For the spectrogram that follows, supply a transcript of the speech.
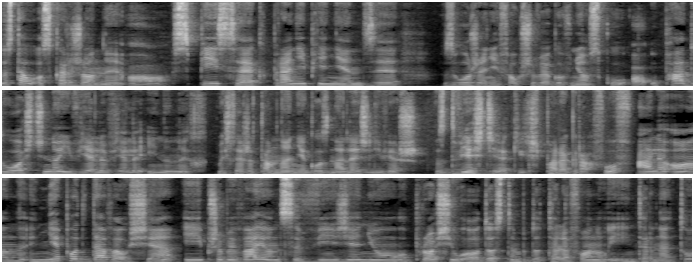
Został oskarżony o spisek, pranie pieniędzy, złożenie fałszywego wniosku o upadłość, no i wiele, wiele innych. Myślę, że tam na niego znaleźli, wiesz, z 200 jakichś paragrafów, ale on nie poddawał się i przebywając w więzieniu prosił o dostęp do telefonu i internetu,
